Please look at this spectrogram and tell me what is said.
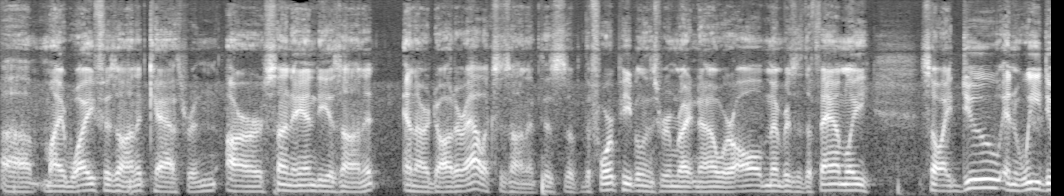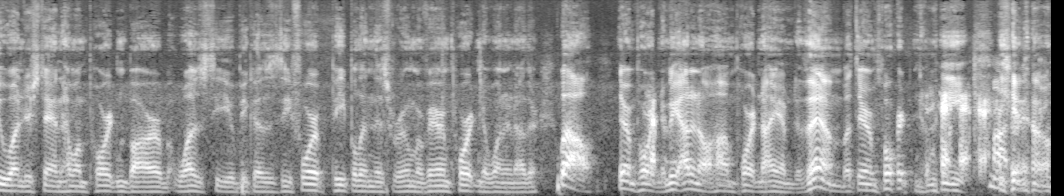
Uh, my wife is on it, Catherine. Our son Andy is on it, and our daughter Alex is on it. This is the four people in this room right now. We're all members of the family. So I do, and we do understand how important Barb was to you because the four people in this room are very important to one another. Well, they're important to me. I don't know how important I am to them, but they're important to me. you know,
